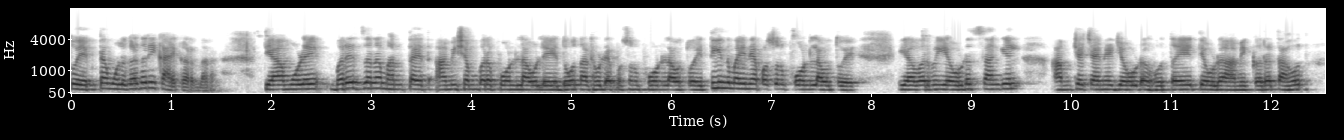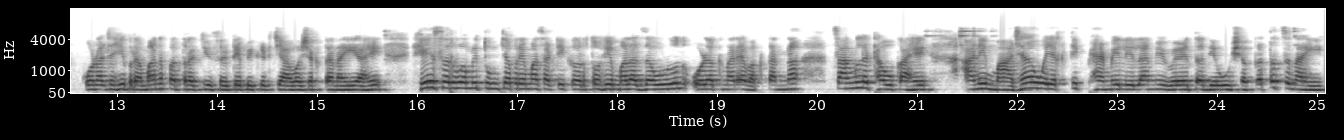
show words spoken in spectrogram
तो एकटा मुलगा तरी काय करणार? त्यामुळे बरेच जण म्हणतायत आम्ही शंभर फोन लावले दोन आठवड्यापासून फोन लावतोय तीन महिन्यापासून फोन लावतोय. यावर मी एवढंच सांगेल आमच्या चॅने जेवढं होतंय तेवढं आम्ही करत आहोत. कोणाच्याही प्रमाणपत्राची सर्टिफिकेटची आवश्यकता नाही आहे. हे सर्व मी तुमच्या प्रेमासाठी करतो. हे मला जवळून ओळखणाऱ्या भक्तांना चांगलं ठाऊक आहे. आणि माझ्या वैयक्तिक फॅमिलीला मी वेळ तर देऊ शकतच नाही.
